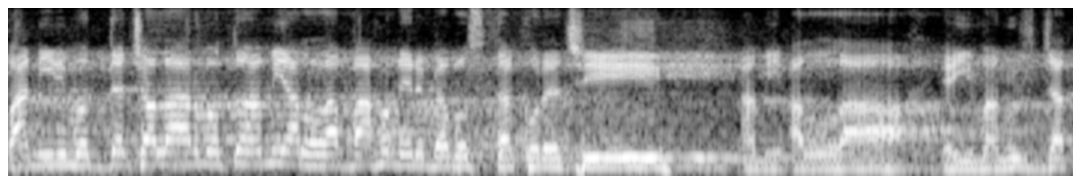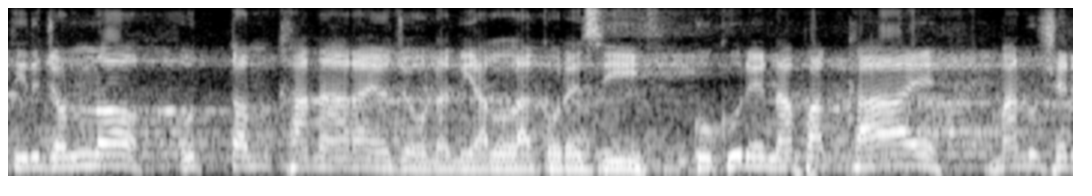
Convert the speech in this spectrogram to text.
পানির মধ্যে চলার মতো আমি আল্লাহ বাহনের ব্যবস্থা করেছি। আমি আল্লাহ এই মানুষ জাতির জন্য উত্তম খানার আয়োজন আমি আল্লাহ করেছি। কুকুরে নাপাক খায়, মানুষের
